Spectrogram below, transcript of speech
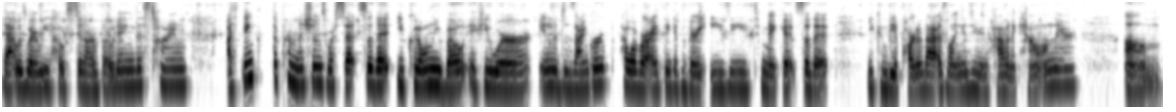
that was where we hosted our voting this time. I think the permissions were set so that you could only vote if you were in the design group. However, I think it's very easy to make it so that you can be a part of that as long as you have an account on there. Um,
